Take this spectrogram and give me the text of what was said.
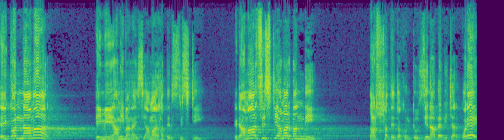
এই কন্যা আমার। এই মেয়ে আমি বানাইছি আমার হাতের সৃষ্টি। এটা আমার সৃষ্টি, আমার বান্দি। তার সাথে যখন কেউ জেনা ব্যবিচার করে,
